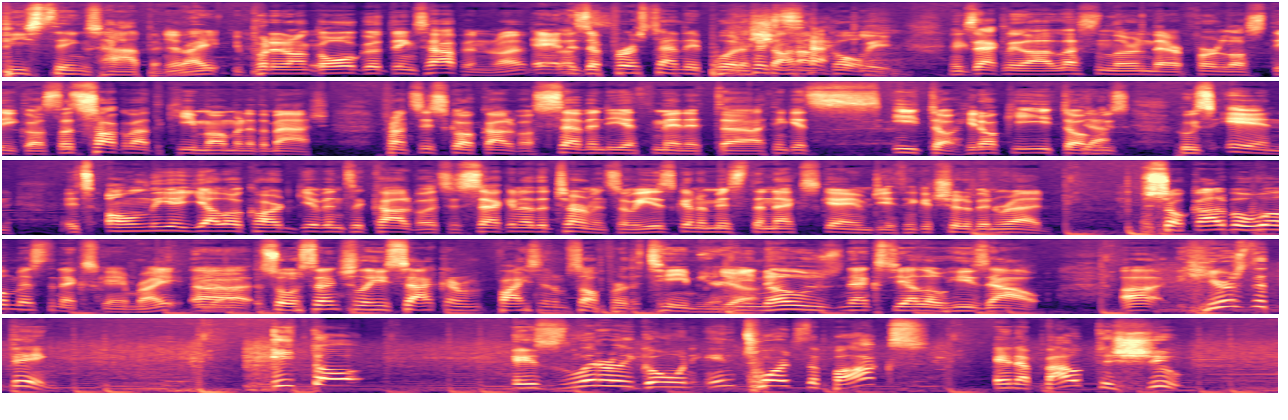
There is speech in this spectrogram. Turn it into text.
these things happen, right? You put it on goal, good things happen, right? And it's the first time they put a shot on goal. Exactly. A lesson learned there for Los Ticos. Let's talk about the key moment of the match. Francisco Calvo, 70th minute. Uh, I think it's Ito, Hiroki Ito, Yeah. who's who's in. It's only a yellow card given to Calvo. It's his second of the tournament, so he is going to miss the next game. Do you think it should have been red? So Calvo will miss the next game, right? Yeah. Uh, so essentially, he's sacrificing himself for the team here. Yeah. He knows next yellow he's out. Uh, here's the thing: Ito is literally going in towards the box and about to shoot.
